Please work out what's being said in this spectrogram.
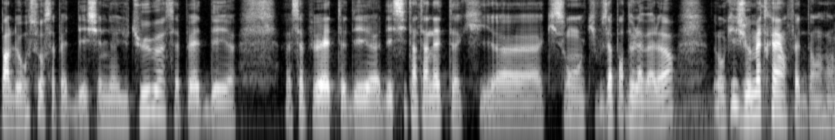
parle de ressources, ça peut être des chaînes YouTube, ça peut être des, euh, ça peut être des, euh, sites internet qui, euh, qui, sont, qui vous apportent de la valeur. Donc, je mettrai en fait dans,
